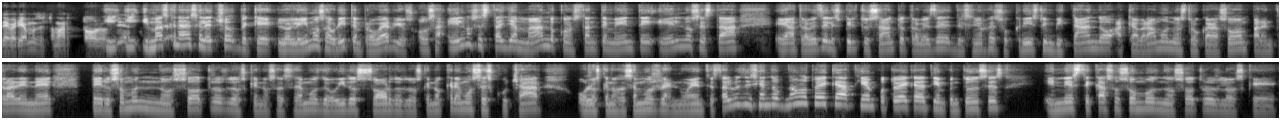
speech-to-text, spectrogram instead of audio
deberíamos de tomar todos los y, días. Y, más que nada es el hecho de que lo leímos ahorita en Proverbios, o sea, Él nos está llamando constantemente, Él nos está eh, a través del Espíritu Santo, a través del Señor Jesucristo, invitando a que abramos nuestro corazón para entrar en Él, pero somos nosotros los que nos hacemos de oídos sordos, los que no queremos escuchar o los que nos hacemos renuentes, tal vez diciendo, no, todavía queda tiempo, todavía queda tiempo. Entonces, en este caso somos nosotros los que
